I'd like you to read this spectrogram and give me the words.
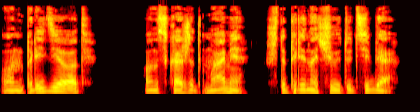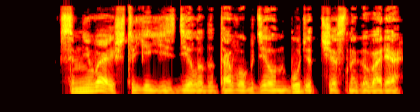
«Он придет. Он скажет маме, что переночует у тебя. Сомневаюсь, что ей есть дело до того, где он будет, честно говоря.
